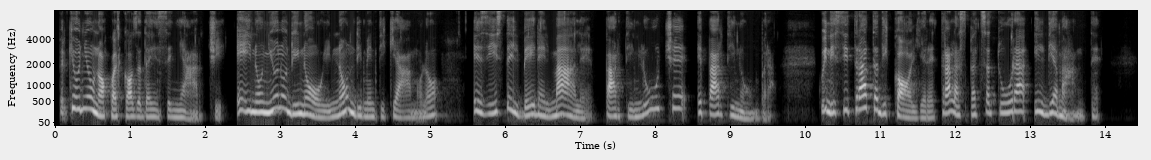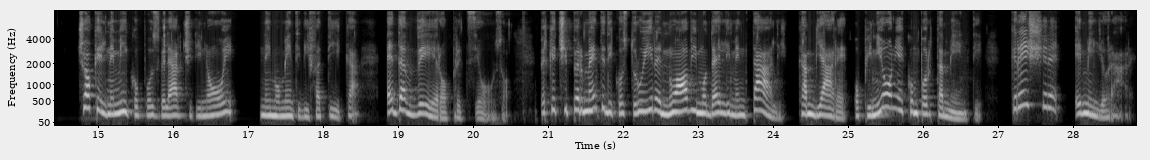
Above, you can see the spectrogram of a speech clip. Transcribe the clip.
perché ognuno ha qualcosa da insegnarci e in ognuno di noi, non dimentichiamolo, esiste il bene e il male, parti in luce e parti in ombra. Quindi si tratta di cogliere tra la spazzatura il diamante. Ciò che il nemico può svelarci di noi nei momenti di fatica è davvero prezioso, perché ci permette di costruire nuovi modelli mentali, cambiare opinioni e comportamenti, crescere e migliorare.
